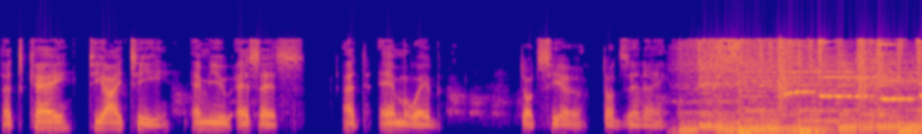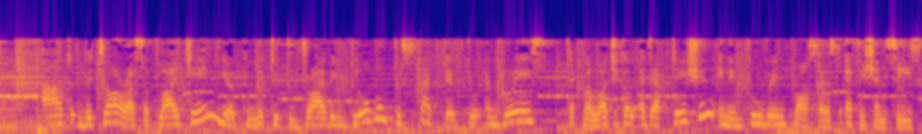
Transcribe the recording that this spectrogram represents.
That's K-T-I-T-M-U-S-S at mweb.co.za. At Bichara Supply Chain, we are committed to driving global perspective to embrace technological adaptation in improving process efficiencies.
